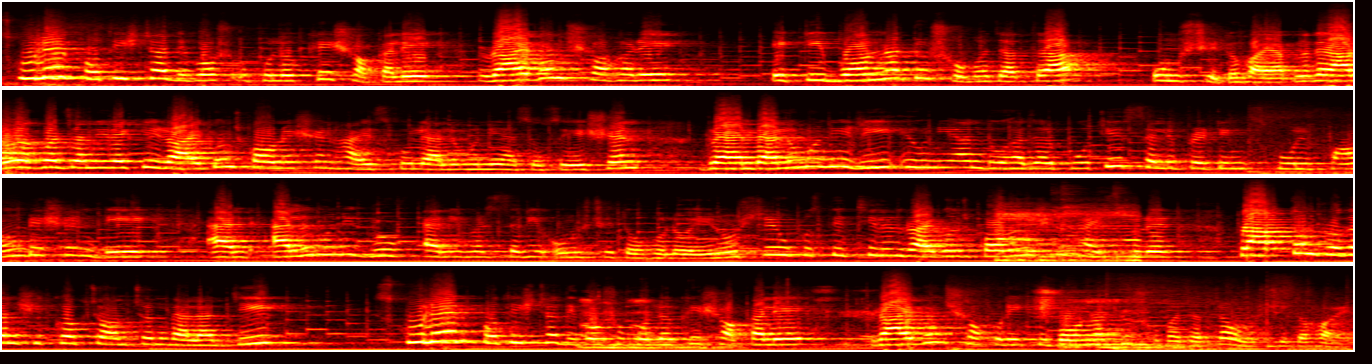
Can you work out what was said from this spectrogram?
স্কুলের প্রতিষ্ঠা দিবস উপলক্ষে সকালে রায়গঞ্জ শহরে একটি বর্ণাঢ্য শোভাযাত্রা অনুষ্ঠিত হয়। আপনাদের আরও একবার জানিয়ে রাখি Raiganj Coronation High School alumni association grand alumni reunion দু হাজার পঁচিশ celebrating school foundation day and alumni group anniversary অনুষ্ঠিত হলো। এই অনুষ্ঠানে উপস্থিত ছিলেন রায়গঞ্জ করোনেশন হাই স্কুলের প্রাক্তন প্রধান শিক্ষক চঞ্চন ব্যানার্জি স্কুলের প্রতিষ্ঠা দিবস উপলক্ষে সকালে রায়গঞ্জ শহরে একটি বর্ণাঢ্য শোভাযাত্রা অনুষ্ঠিত হয়।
